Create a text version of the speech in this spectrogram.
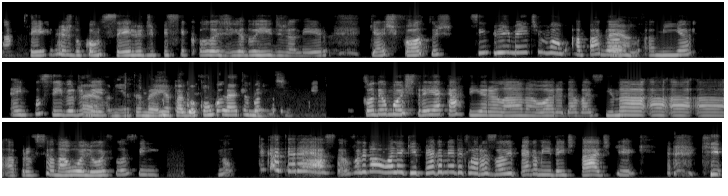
carteiras do Conselho de Psicologia do Rio de Janeiro, que as fotos simplesmente vão apagando. É. A minha é impossível de é, ver. A minha também apagou completamente. Quando eu mostrei a carteira lá na hora da vacina, a, a, a, a profissional olhou e falou assim: não, que carteira é essa? Eu falei, não, olha aqui, pega minha declaração e pega minha identidade, que, que,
